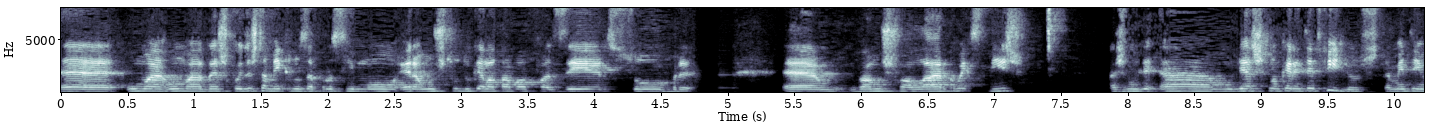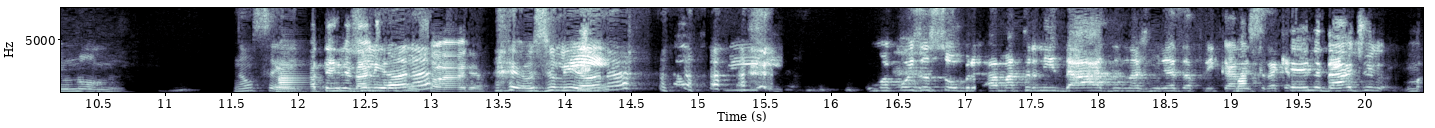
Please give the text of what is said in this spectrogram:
eh, uma, uma das coisas também que nos aproximou era um estudo que ela estava a fazer sobre, eh, vamos falar, como é que se diz? As mulher, ah, mulheres que não querem ter filhos, também tem um nome. Não sei. Maternidade Juliana? compulsória. Eu, Juliana. Sim. Uma coisa sobre a maternidade nas mulheres africanas. Maternidade, Será que é...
